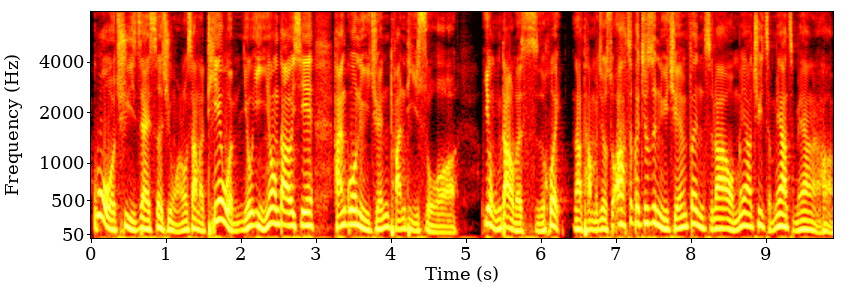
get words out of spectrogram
过去在社群网络上的贴文有引用到一些韩国女权团体所用到的词汇，那他们就说啊，这个就是女权分子啦，我们要去怎么样怎么样啊哈。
